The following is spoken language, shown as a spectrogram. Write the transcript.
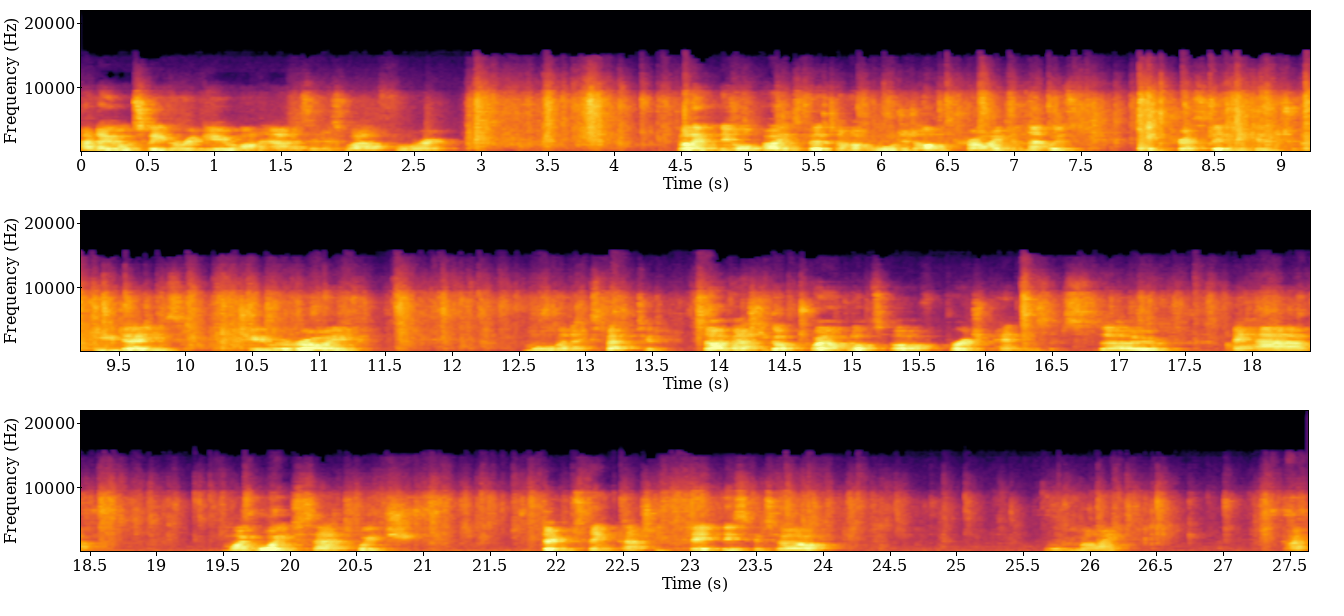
And I ought to leave a review on Amazon as well for it. So I open it up, it's the first time I've ordered on Prime, and that was interesting because it took a few days to arrive more than expected. So I've actually got 12 lots of bridge pins. So I have my white set, which don't think actually fit this guitar. They might. I,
